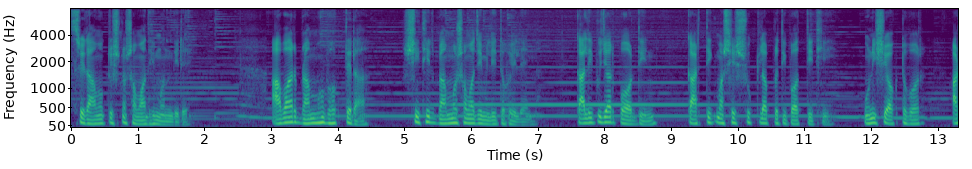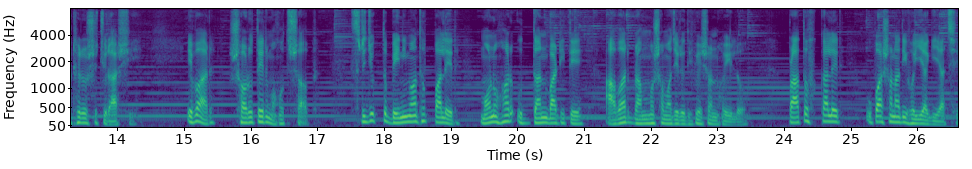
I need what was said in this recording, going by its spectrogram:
শ্রীরামকৃষ্ণ সমাধি মন্দিরে। আবার ব্রাহ্ম ভক্তেরা শিথির ব্রাহ্ম সমাজে মিলিত হইলেন। কালী পূজার পর দিন কার্তিক মাসের শুক্লা প্রতিপদ তিথি, উনিশে অক্টোবর আঠেরোশো চুরাশি। এবার শরতের মহোৎসব। শ্রীযুক্ত বেণীমাধব পালের মনোহর উদ্যান বাটিতে আবার ব্রাহ্ম সমাজের অধিবেশন হইল। প্রাতঃকালের উপাসনাদি হইয়া গিয়াছে।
